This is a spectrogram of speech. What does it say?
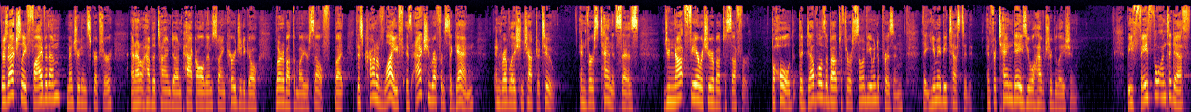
There's actually five of them mentioned in Scripture, and I don't have the time to unpack all of them, so I encourage you to go learn about them by yourself. But this crown of life is actually referenced again in Revelation chapter 2. In verse 10, it says, Do not fear what you're about to suffer. Behold, the devil is about to throw some of you into prison, that you may be tested, and for ten days you will have tribulation. Be faithful unto death,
